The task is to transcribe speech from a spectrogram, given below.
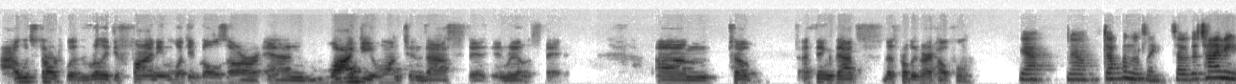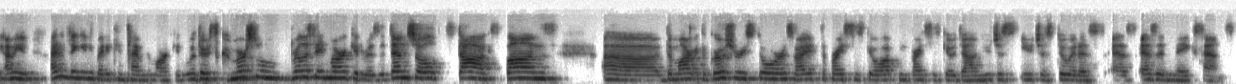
I would start with really defining what your goals are and why do you want to invest in, in real estate. Um, so I think that's that's probably very helpful. Yeah, no, definitely. So the timing, I mean, I don't think anybody can time the market, whether it's commercial real estate market, residential, stocks, bonds, uh, the market, the grocery stores, right? The prices go up and prices go down. You just you just do it as as as it makes sense.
